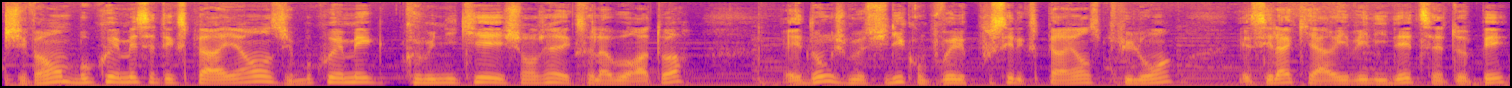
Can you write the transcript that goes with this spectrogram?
J'ai vraiment beaucoup aimé cette expérience, j'ai beaucoup aimé communiquer et échanger avec ce laboratoire, et donc je me suis dit qu'on pouvait pousser l'expérience plus loin, et c'est là qu'est arrivée l'idée de cette EP,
